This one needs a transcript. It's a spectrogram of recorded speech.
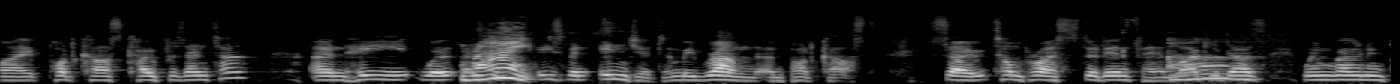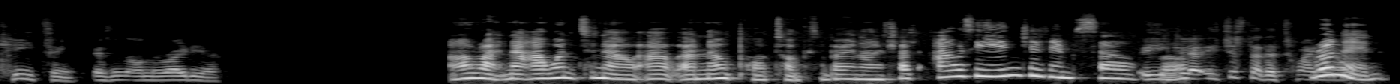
my podcast co-presenter, and he was Right. He's been injured, and we run and podcast. So Tom Price stood in for him, like he Ah. does when Ronan Keating isn't on the radio. All right. Now I want to know. I, I know Paul Thompson, very nice lad. How has he injured himself? He, he just had a twang. Running?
